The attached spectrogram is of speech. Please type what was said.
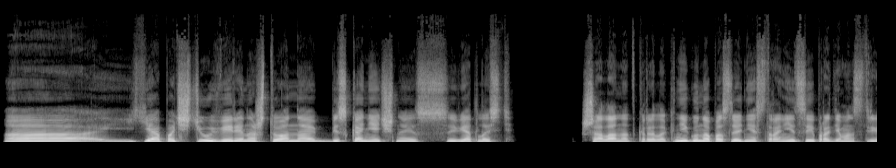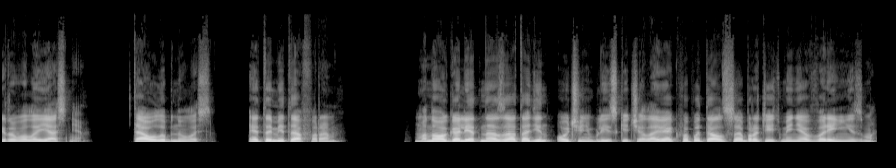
А, я почти уверена, что она бесконечная светлость. Шалан открыла книгу на последней странице и продемонстрировала Ясне. Та улыбнулась. Это метафора. Много лет назад один очень близкий человек попытался обратить меня в варенизм.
